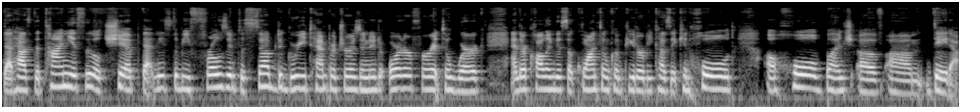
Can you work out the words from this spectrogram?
that has the tiniest little chip that needs to be frozen to sub degree temperatures in order for it to work. And they're calling this a quantum computer because it can hold a whole bunch of um, data.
